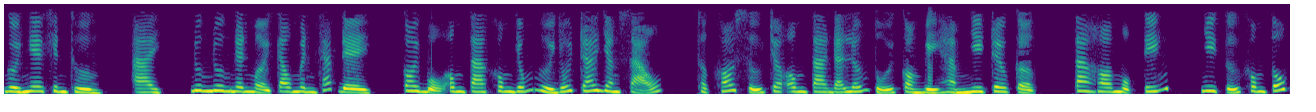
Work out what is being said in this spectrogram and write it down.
người nghe khinh thường, ai, nương nương nên mời cao minh khác đề, coi bộ ông ta không giống người dối trá gian xảo, thật khó xử cho ông ta đã lớn tuổi còn bị hàm nhi treo cợt, ta ho một tiếng, nhi tử không tốt,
